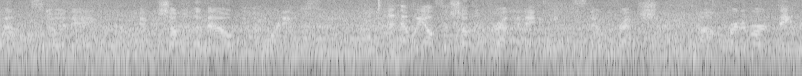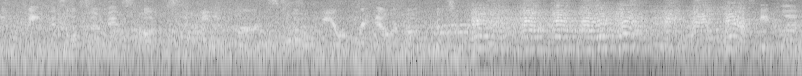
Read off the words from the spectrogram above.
pounds of snow a day, and we shovel them out in the mornings. And then we also shovel throughout the day to keep the snow fresh. Um, part of our daily maintenance also is obviously feeding the birds. Uh, we are right now we're going through about two We have capelin,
